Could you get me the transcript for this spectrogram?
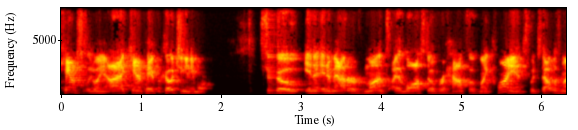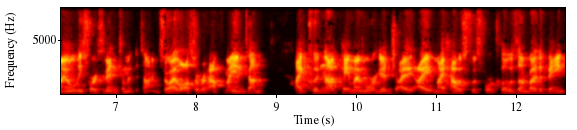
canceling going i can't pay for coaching anymore. So in a, in a matter of months i lost over half of my clients which that was my only source of income at the time. So i lost over half of my income. I could not pay my mortgage. I, I my house was foreclosed on by the bank.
